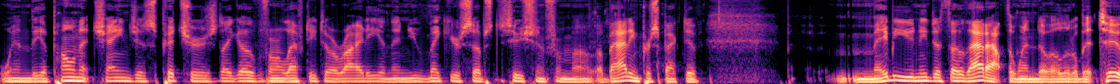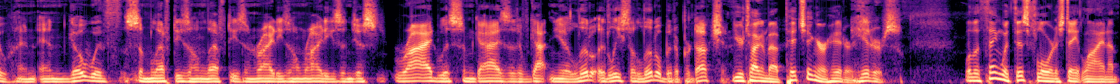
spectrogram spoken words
when the opponent changes pitchers, they go from a lefty to a righty, and then you make your substitution from a, a batting perspective. maybe you need to throw that out the window a little bit too, and and go with some lefties on lefties and righties on righties, and just ride with some guys that have gotten you a little, at least a little bit of production. You're talking about pitching or hitters? Hitters. Well, the thing with this Florida State lineup,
